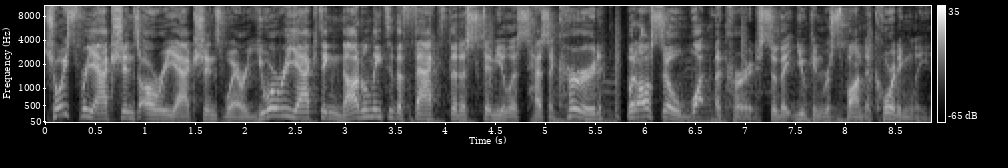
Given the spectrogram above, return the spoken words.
Choice reactions are reactions where you are reacting not only to the fact that a stimulus has occurred, but also what occurred so that you can respond accordingly.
